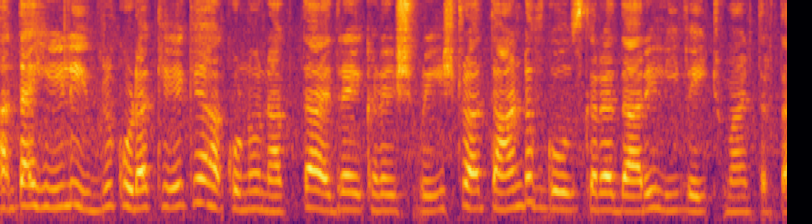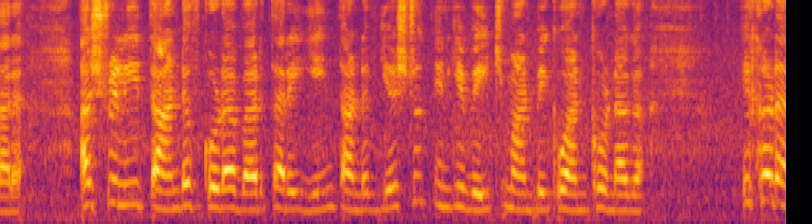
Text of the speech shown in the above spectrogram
ಅಂತ ಹೇಳಿ ಇಬ್ಬರು ಕೂಡ ಕೇಕೆ ಹಾಕೊಂಡು ನಗ್ತಾ ಇದ್ರೆ ಈ ಕಡೆ ಶ್ರೇಷ್ಠ ತಾಂಡವ್ಗೋಸ್ಕರ ದಾರಿಲಿ ವೆಯ್ಟ್ ಮಾಡ್ತಿರ್ತಾರೆ. ಅಷ್ಟರಲ್ಲಿ ತಾಂಡವ್ ಕೂಡ ಬರ್ತಾರೆ. ಏನು ತಾಂಡವ್? ಎಷ್ಟೊತ್ತು ನಿನಗೆ ವೆಯ್ಟ್ ಮಾಡಬೇಕು ಅಂದ್ಕೊಂಡಾಗ ಈ ಕಡೆ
